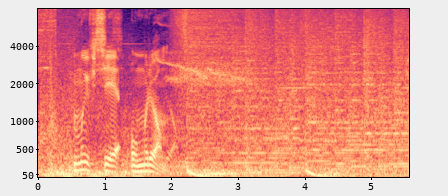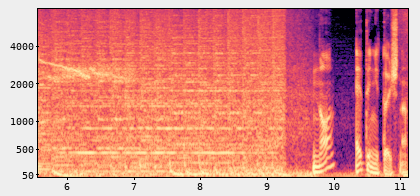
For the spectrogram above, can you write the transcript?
Мы все умрем. Но это не точно.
